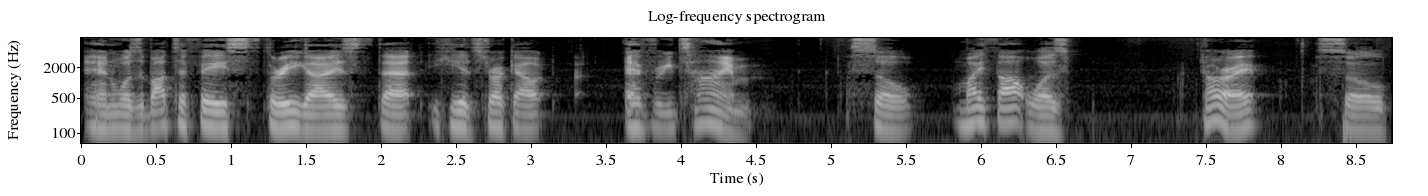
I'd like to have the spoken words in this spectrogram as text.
and was about to face three guys that he had struck out every time. So my thought was, all right, so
